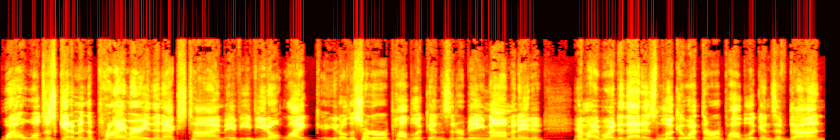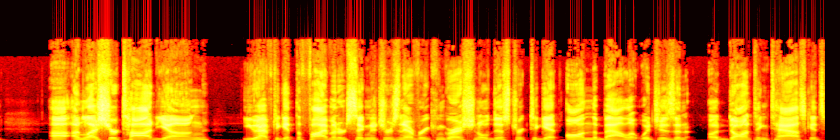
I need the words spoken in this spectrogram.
"Well, we'll just get him in the primary the next time if if you don't like you know the sort of Republicans that are being nominated." And my point to that is, look at what the Republicans have done. Uh, unless you're Todd Young, you have to get the 500 signatures in every congressional district to get on the ballot, which is an, a daunting task. It's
